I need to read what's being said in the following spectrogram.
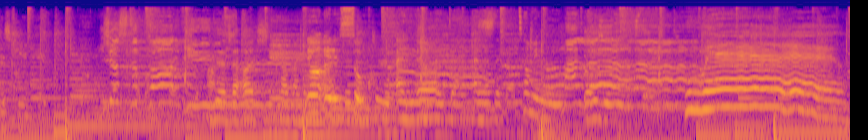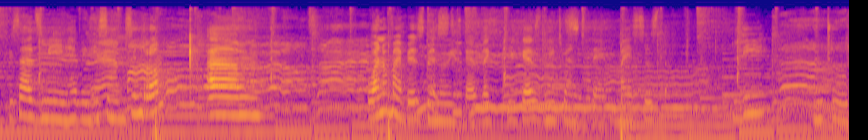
I feel like Mm-hmm. safe. Computer screen The, the odd cover. Yo, it is so cool. I love that guy. I love that. Tell me, Louis, what is your music story? Well, besides me having listening syndrome, um, one of my best memories, guys, like you guys need to understand, my sister Lee Ntuli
